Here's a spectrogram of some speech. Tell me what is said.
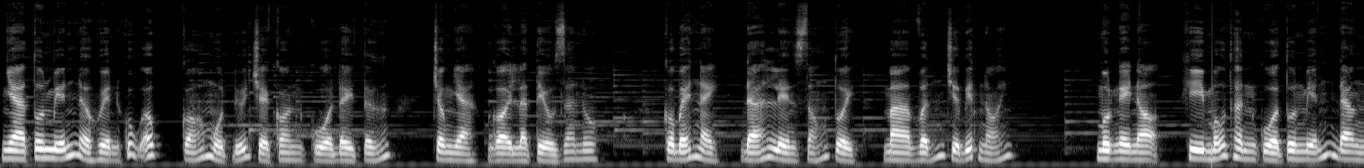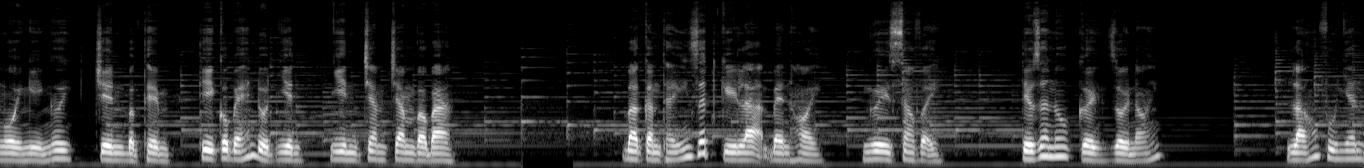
Nhà tôn miễn ở huyện Khúc Ốc có một đứa trẻ con của đầy tớ, trong nhà gọi là Tiểu Gia Nô. Cô bé này đã lên 6 tuổi mà vẫn chưa biết nói. Một ngày nọ, khi mẫu thân của Tôn Miễn đang ngồi nghỉ ngơi trên bậc thềm, thì cô bé đột nhiên nhìn chăm chăm vào bà. Bà cảm thấy rất kỳ lạ bèn hỏi, Ngươi sao vậy? Tiểu Gia Nô cười rồi nói, Lão phu nhân,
